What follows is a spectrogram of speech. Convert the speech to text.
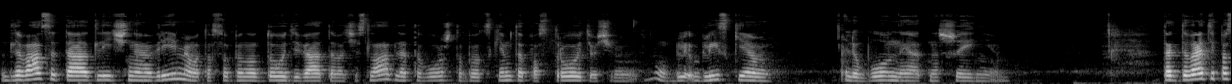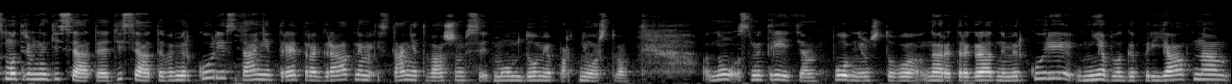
Для вас это отличное время, вот особенно до 9 числа, для того, чтобы вот с кем-то построить очень ну, близкие любовные отношения. Так, давайте посмотрим на 10. 10 Меркурий станет ретроградным и станет в вашем седьмом доме партнерства. Ну, смотрите, помним, что на ретроградном Меркурии неблагоприятно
